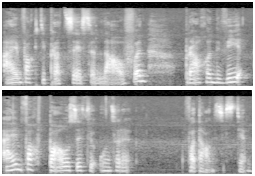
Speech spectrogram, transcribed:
einfach die Prozesse laufen, brauchen wir einfach Pause für unser Verdauungssystem.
